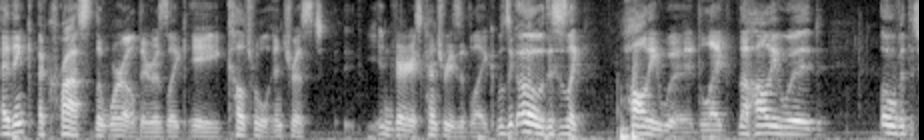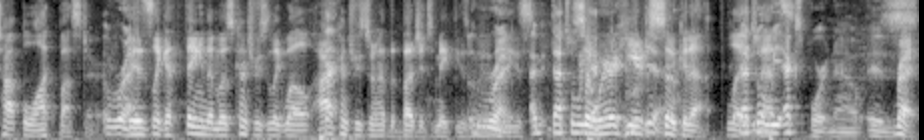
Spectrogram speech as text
I think across the world there is like a cultural interest in various countries of like it was like oh this is like Hollywood like the Hollywood over the top blockbuster. Right. It's like a thing that most countries are like, well, our countries don't have the budget to make these movies. Right. I mean, that's what we so we're here to yeah. soak it up. Like that's what we export now is Right.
